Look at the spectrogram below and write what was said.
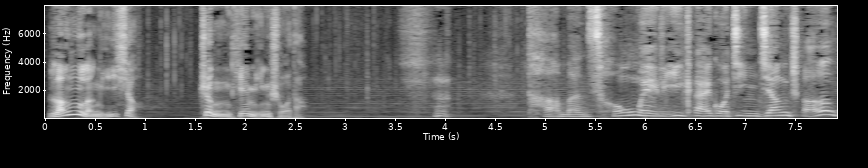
冷冷一笑，郑天明说道：“哼，他们从未离开过晋江城，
